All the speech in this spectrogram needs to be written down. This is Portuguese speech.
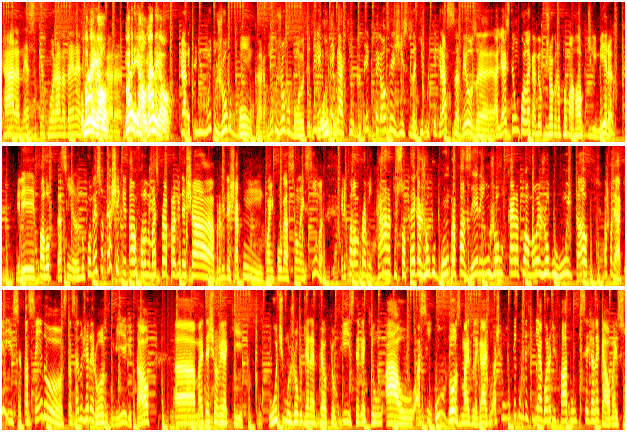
Cara, nessa temporada da NFL. Mais legal, cara, mais legal, mais legal. Cara, teve muito jogo bom, cara. Muito jogo bom. Eu, eu teria muito... que pegar aqui, eu teria que pegar os registros aqui, porque graças a Deus, é, aliás, tem um colega meu que joga no Tomahawk de Limeira. Ele falou, assim, no começo eu até achei que ele tava falando mais pra, pra me deixar para me deixar com, com a empolgação lá em cima. Ele falava pra mim, cara, tu só pega jogo bom pra fazer, nenhum jogo cai na tua mão, é jogo ruim e tal. Eu falei, ah, que isso, você tá sendo, você tá sendo generoso comigo e tal. Uh, mas deixa eu ver aqui. O último jogo de NFL que eu fiz teve aqui um. Ah, o, assim, um dos mais legais. Acho que não tem como definir agora de fato um que seja legal, mas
